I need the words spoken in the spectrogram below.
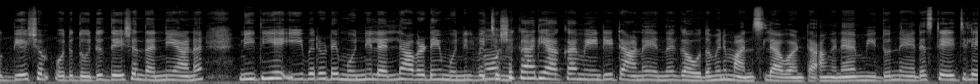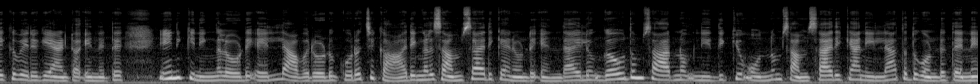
ഉദ്ദേശം ഒരു ദുരുദ്ദേശം തന്നെയാണ്. നിധിയെ ഇവരുടെ മുന്നിൽ എല്ലാവരുടെയും മുന്നിൽ വെച്ച് മോശക്കാരിയാക്കാൻ വേണ്ടിയിട്ടാണ് എന്ന് ഗൗതമിന് മനസ്സിലാവാൻ ട്ടോ. അങ്ങനെ മിഥുൻ നേരെ സ്റ്റേജിലേക്ക് വരികയാണ് കേട്ടോ എന്നിട്ട് എനിക്ക് നിങ്ങളോട് എല്ലാവരോടും കുറച്ച് കാര്യങ്ങൾ സംസാരിക്കാനുണ്ട്. എന്തായാലും ഗൗതം സാറിനും നിധിക്കും ഒന്നും സംസാരിക്കാൻ ഇല്ലാത്തത് കൊണ്ട് തന്നെ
